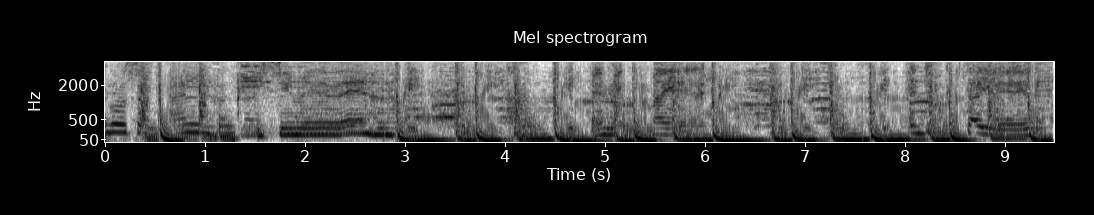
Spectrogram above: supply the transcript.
algo cercano Y si me dejan En mi cama yeah. En tu casa yeah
